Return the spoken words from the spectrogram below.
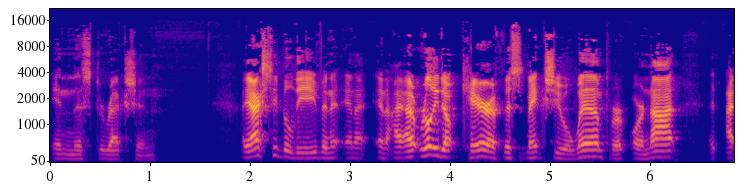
in this direction. I actually believe, and, and, I, and I really don't care if this makes you a wimp or, or not, it, I,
